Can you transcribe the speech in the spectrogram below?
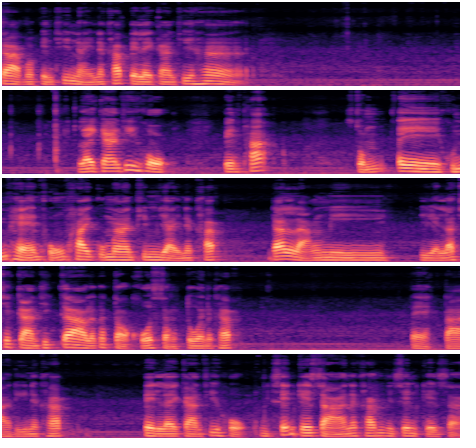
ทราบว่าเป็นที่ไหนนะครับ เป็นรายการที่ห้ารายการที่หกเป็นพระสมเออขุนแผนผงพายกุมารพิมพ์ใหญ่นะครับ ด้านหลังมีเหรียญรัชกาลที่ 9 แล้วก็ต่อโค้ด2ตัวนะครับ แปลกตาดีนะครับ เป็นรายการที่ 6 มีเส้นเกษานะครับ มีเส้นเกษา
